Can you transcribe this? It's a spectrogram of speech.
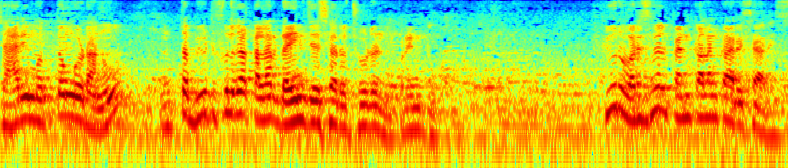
శారీ మొత్తం కూడాను ఎంత బ్యూటిఫుల్గా కలర్ డైన్ చేశారో చూడండి print pure original pen Kalamkari saris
